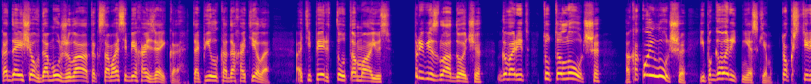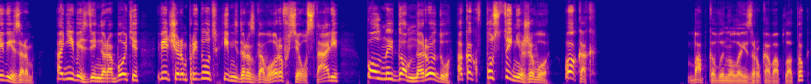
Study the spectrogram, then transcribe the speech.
Когда еще в дому жила, так сама себе хозяйка. Топила, когда хотела. А теперь тут омаюсь. Привезла доча. Говорит, тут лучше. А какой лучше? И поговорить не с кем, только с телевизором. Они весь день на работе, вечером придут, им не до разговоров, все устали. Полный дом народу, а как в пустыне живу. О как!» Бабка вынула из рукава платок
